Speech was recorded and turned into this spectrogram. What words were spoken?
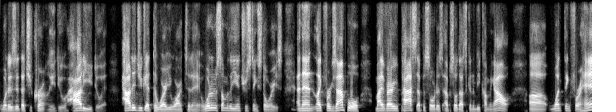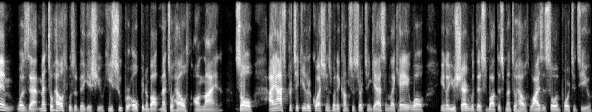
what is it that you currently do? How do you do it? How did you get to where you are today? What are some of the interesting stories? And then, like for example, my very past episode, this episode that's going to be coming out, uh, one thing for him was that mental health was a big issue. He's super open about mental health online. So I ask particular questions when it comes to certain guests. I'm like, hey, well, you know, you shared with us about this mental health. Why is it so important to you?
